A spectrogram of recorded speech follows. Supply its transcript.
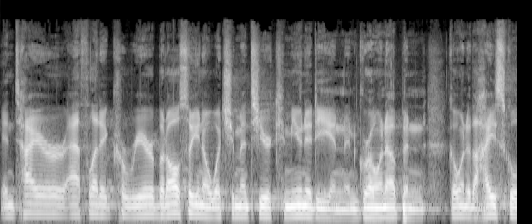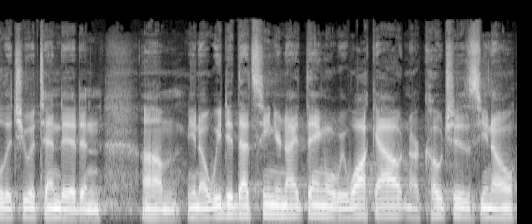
entire athletic career, but also, you know, what you meant to your community and, and growing up and going to the high school that you attended. And, um, you know, we did that senior night thing where we walk out and our coaches, you know,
